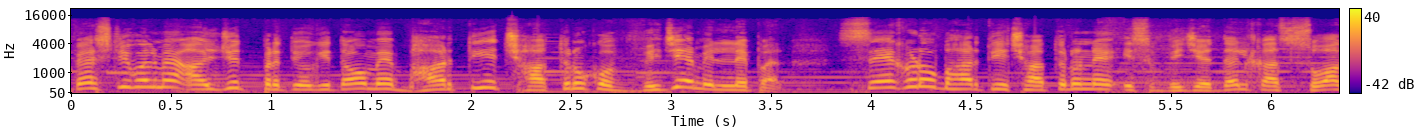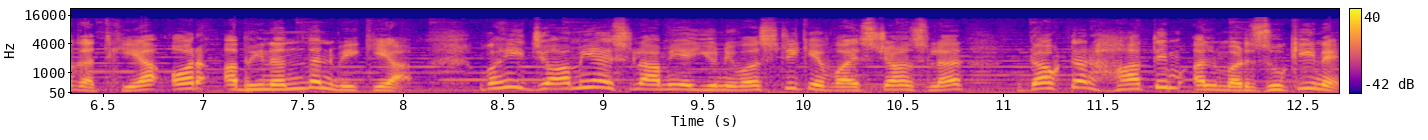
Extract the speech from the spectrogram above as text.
फेस्टिवल में आयोजित प्रतियोगिताओं में भारतीय छात्रों को विजय मिलने पर सैकड़ों भारतीय छात्रों ने इस विजय दल का स्वागत किया और अभिनंदन भी किया। वहीं जामिया इस्लामिया यूनिवर्सिटी के vice chancellor doctor Hatim al Marzouki ने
